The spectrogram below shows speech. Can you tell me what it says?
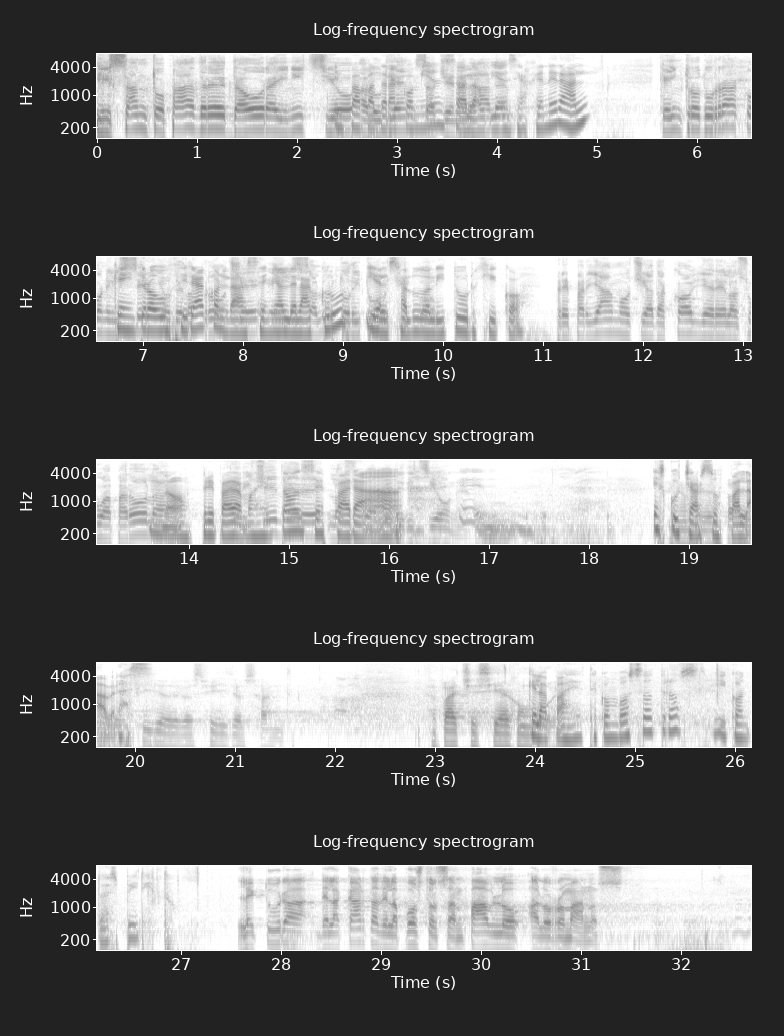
Il Santo Padre da ora El inizio Papa dará comienzo a la audiencia general che introdurrà con que introducirá con la señal de la cruz y el saludo litúrgico. Prepariamoci ad accogliere la sua parola. Nos preparamos entonces para benedizione. escuchar sus palabras. Que la paz esté con vosotros y con tu espíritu. Lectura de la carta del apóstol San Pablo a los romanos.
